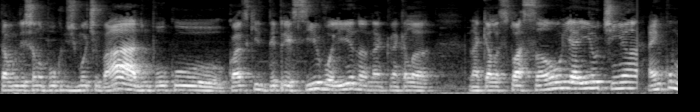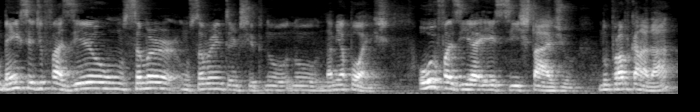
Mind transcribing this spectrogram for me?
estava me deixando um pouco desmotivado, um pouco quase que depressivo ali na, na, naquela, naquela situação. E aí eu tinha a incumbência de fazer um summer, um summer internship no, no, na minha pós. Ou eu fazia esse estágio no próprio Canadá,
